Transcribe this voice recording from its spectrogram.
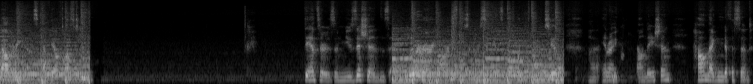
ballerinas. Kathy, I'll toss to you. Dancers and musicians and literary arts. These are the recipients of the 2022 uh, Anthony right. Foundation. How magnificent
